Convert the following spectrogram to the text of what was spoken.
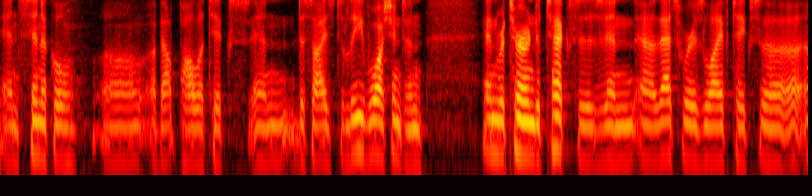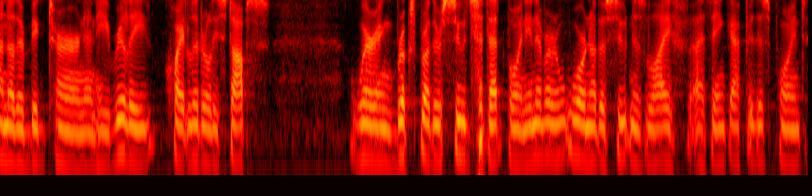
and cynical uh, about politics and decides to leave Washington and return to Texas, and uh, that's where his life takes uh, another big turn, and he really, quite literally, stops wearing Brooks Brothers suits at that point. He never wore another suit in his life, I think, after this point.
